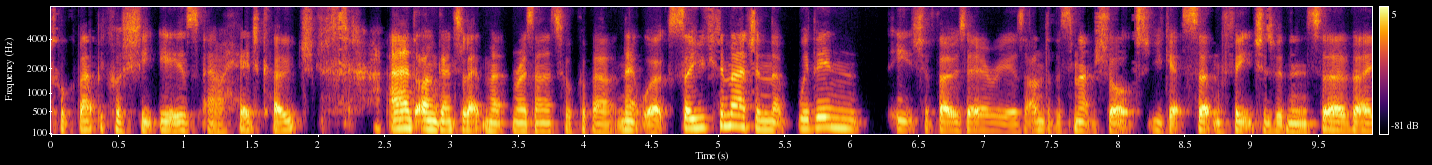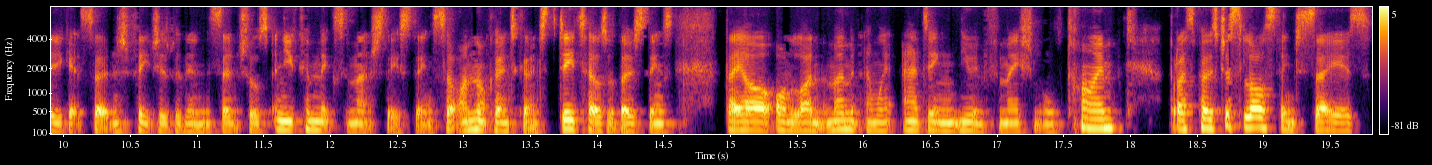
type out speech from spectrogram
talk about because she is our head coach. And I'm going to let Rosanna talk about networks. So you can imagine that within each of those areas, under the snapshots, you get certain features within the survey, you get certain features within essentials, and you can mix and match these things. So I'm not going to go into the details of those things. They are online at the moment, and we're adding new information all the time. But I suppose just the last thing to say is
